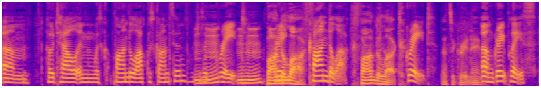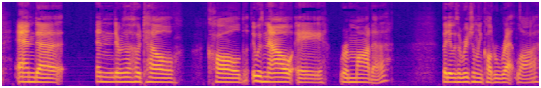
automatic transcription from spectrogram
um, hotel in Wis- Fond du Lac, Wisconsin, which is a great, Fond du great- Lac. Fond du Lac, Fond du Lac. great, That's a great name. um, great place. And uh, and there was a hotel called. It was now a Ramada, but it was originally called Retlaw,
